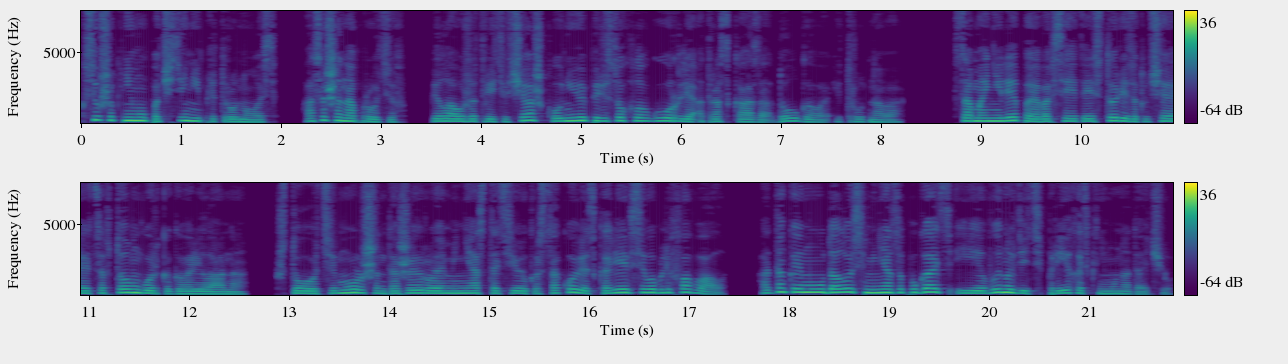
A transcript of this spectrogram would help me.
Ксюша к нему почти не притронулась, а Саша, напротив, пила уже третью чашку, у нее пересохло в горле от рассказа, долгого и трудного. Самое нелепое во всей этой истории заключается в том, горько говорила она, что Тимур, шантажируя меня статьей Красакове, скорее всего, блефовал. Однако ему удалось меня запугать и вынудить приехать к нему на дачу.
